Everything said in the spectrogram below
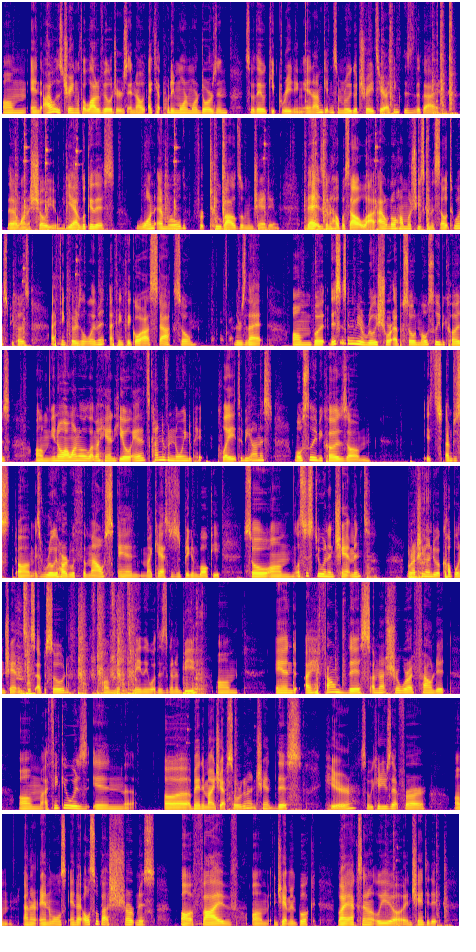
Um, and I was trading with a lot of villagers, and I, I kept putting more and more doors in, so they would keep breeding. And I'm getting some really good trades here. I think this is the guy that I want to show you. Yeah, look at this one emerald for two bottles of enchanting. That is going to help us out a lot. I don't know how much he's going to sell it to us because I think there's a limit. I think they go out of stock, so there's that. Um, but this is going to be a really short episode, mostly because, um, you know, I want to let my hand heal, and it's kind of annoying to play, it, to be honest. Mostly because, um, it's, I'm just, um, it's really hard with the mouse, and my cast is just big and bulky. So, um, let's just do an enchantment. We're actually going to do a couple enchantments this episode. Um, it's mainly what this is going to be. Um, and I found this. I'm not sure where I found it. Um, I think it was in uh, Abandoned Mine Shaft. So we're to enchant this here. So we could use that for our, um, on our animals. And I also got Sharpness, uh, 5, um, enchantment book but I accidentally uh, enchanted it.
